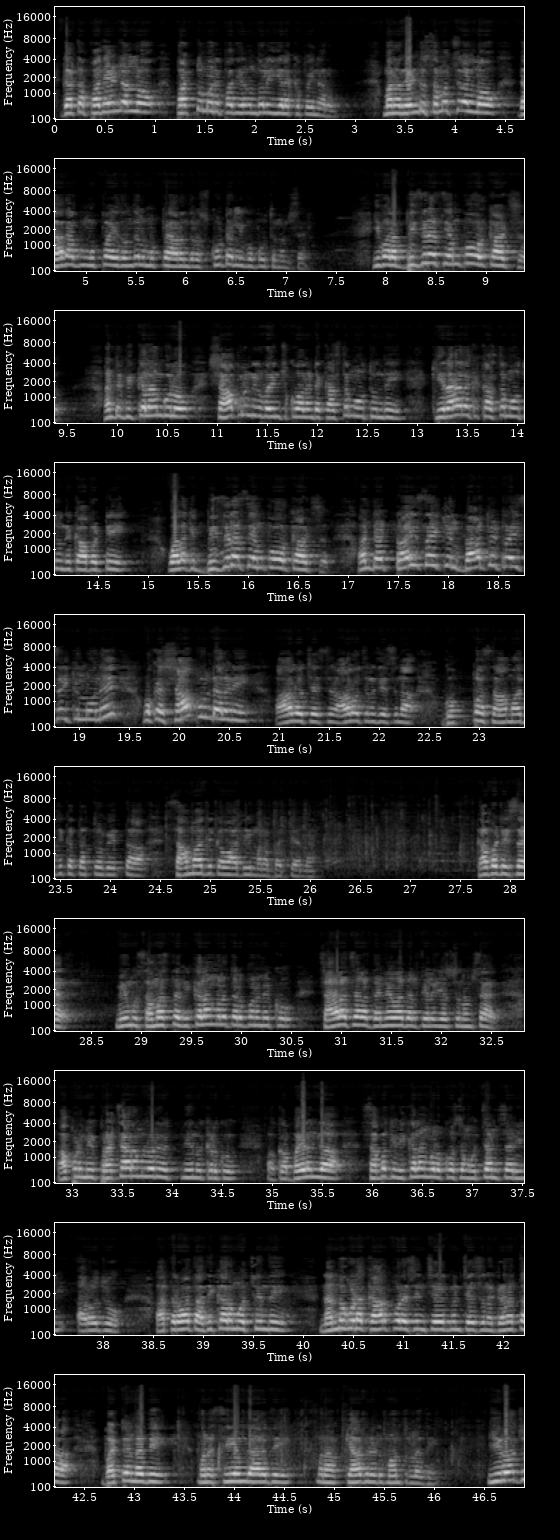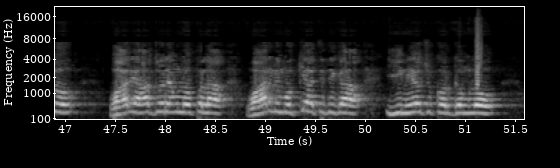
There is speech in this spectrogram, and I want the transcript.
గత పదేళ్ళలో పట్టుమని పదిహేను వందలు ఇవ్వలేకపోయినారు మన రెండు సంవత్సరాల్లో దాదాపు ముప్పై ఐదు వందలు ముప్పై ఆరు వందల స్కూటర్లు ఇవ్వబోతున్నాం సార్. ఇవాళ బిజినెస్ ఎంపవర్ కార్డ్స్ అంటే వికలాంగులు షాపులు నిర్వహించుకోవాలంటే కష్టం అవుతుంది కిరాయిలకు కష్టం అవుతుంది కాబట్టి వాళ్ళకి బిజినెస్ ఎంపవర్ కార్డ్స్. అంటే ట్రై సైకిల్ బ్యాటరీ ట్రై సైకిల్లోనే ఒక షాప్ ఉండాలని ఆలోచించిన ఆలోచన చేసిన గొప్ప సామాజిక తత్వవేత్త సామాజికవాది మన బచ్చన్న కాబట్టి సార్ మేము సమస్త వికలాంగుల తరపున మీకు చాలా చాలా ధన్యవాదాలు తెలియజేస్తున్నాం సార్. అప్పుడు మీ ప్రచారంలో నేను ఇక్కడకు ఒక బహిరంగ సభకి వికలాంగుల కోసం వచ్చాను సార్ ఆ రోజు. ఆ తర్వాత అధికారం వచ్చింది. నన్ను కూడా కార్పొరేషన్ చైర్మన్ చేసిన ఘనత బట్టెన్నది మన సీఎం గారిది మన కేబినెట్ మంత్రులది. ఈరోజు వారి ఆధ్వర్యం లోపల వారిని ముఖ్య అతిథిగా ఈ నియోజకవర్గంలో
